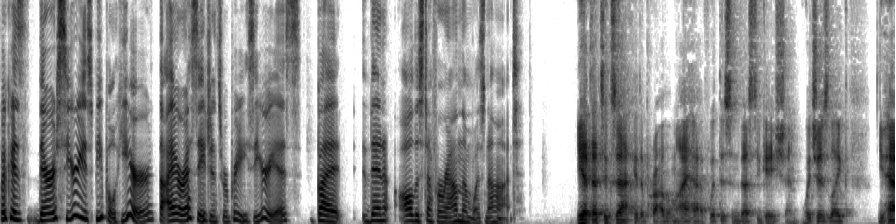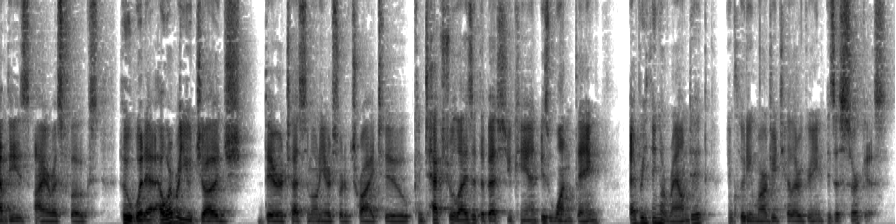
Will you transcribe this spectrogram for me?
because there are serious people here the IRS agents were pretty serious but then all the stuff around them was not Yeah, that's exactly the problem I have with this investigation, which is like you have these IRS folks who, would, however you judge their testimony or sort of try to contextualize it the best you can, is one thing. Everything around it, including Marjorie Taylor Greene, is a circus.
